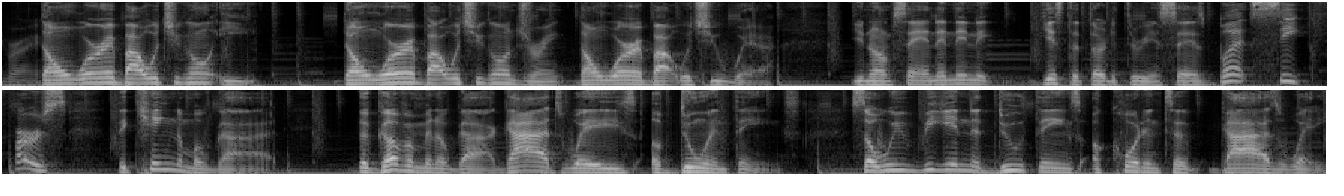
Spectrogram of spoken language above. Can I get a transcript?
Right. don't worry about what you're gonna eat. Don't worry about what you're gonna drink. Don't worry about what you wear. You know what i'm saying? And then it gets to 33 and says but seek first the kingdom of god the government of god god's ways of doing things. So we begin to do things according to god's way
